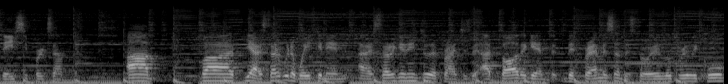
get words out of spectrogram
Daisy, for example. Um, but yeah, I started with Awakening. I started getting into the franchise. I thought again the, the premise and the story looked really cool.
